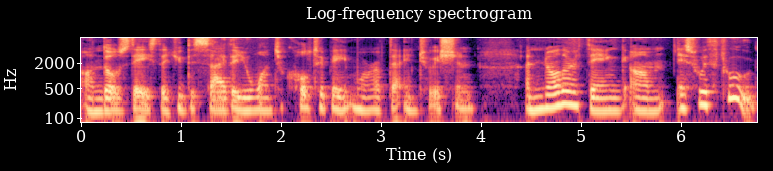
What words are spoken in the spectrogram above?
on those days that you decide that you want to cultivate more of that intuition. Another thing um, is with food.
